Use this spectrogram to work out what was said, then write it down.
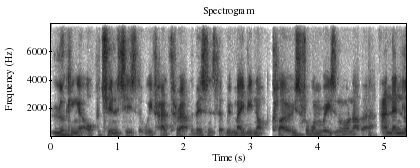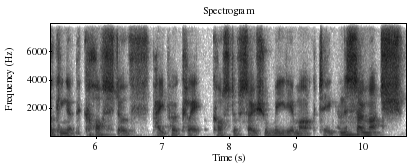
looking at opportunities that we've had throughout the business that we've maybe not closed for one reason or another, and then looking at the cost of pay per click, cost of social media marketing. And there's so much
